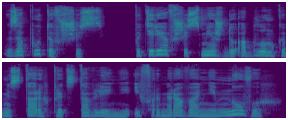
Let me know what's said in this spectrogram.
Запутавшись, потерявшись между обломками старых представлений и формированием новых,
